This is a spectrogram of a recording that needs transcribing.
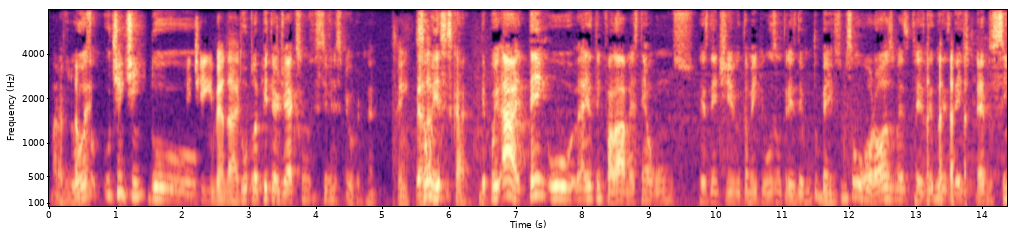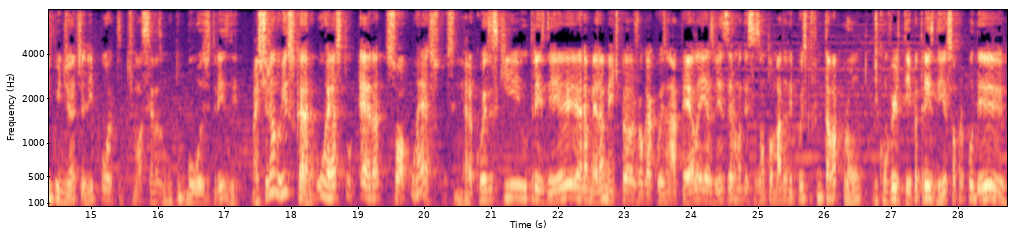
maravilhoso. O Tintin, do Sim, verdade. dupla Peter Jackson Steven Spielberg, né? Sim, São esses, cara. Depois, ah, tem o, aí eu tenho que falar, mas tem alguns Resident Evil também que usam o 3D muito bem. Os filmes são horrorosos, mas o 3D do Resident, né, do 5 em diante ali, porra, tinha umas cenas muito boas de 3D. Mas tirando isso, cara, o resto era só o resto, assim, era coisas que o 3D era meramente pra jogar coisa na tela e às vezes era uma decisão tomada depois que o filme tava pronto, de converter pra 3D só pra poder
